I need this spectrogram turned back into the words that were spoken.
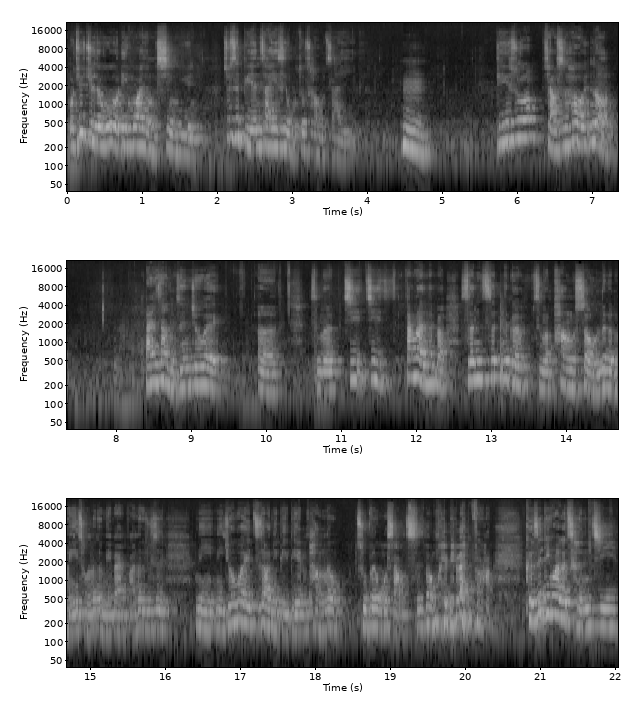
我就觉得我有另外一种幸运，就是别人在意的事我都超不在意的。嗯，比如说小时候那种班上女生就会呃什么记记，当然那个身身那个什么胖瘦那个美丑那个没办法，那个就是你你就会知道你比别人胖，那除非我少吃，饭我也没办法。可是另外一个成绩，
